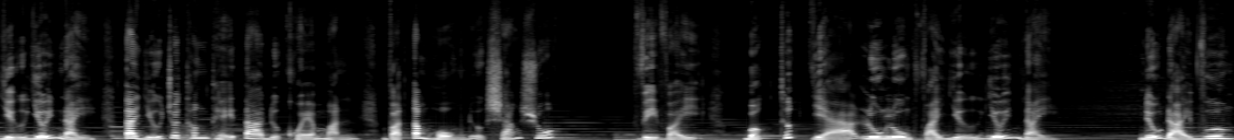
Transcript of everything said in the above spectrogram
Giữ giới này, ta giữ cho thân thể ta được khỏe mạnh và tâm hồn được sáng suốt. Vì vậy, bậc thức giả luôn luôn phải giữ giới này. Nếu đại vương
